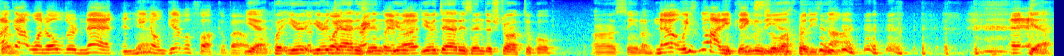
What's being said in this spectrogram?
I got one older than that, and he Yeah. don't give a fuck about. It. Yeah, it. but your your dad is in, your, your dad is indestructible. Uh, I've seen him. No, he's not. He, He thinks he is, but he's not. yeah.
